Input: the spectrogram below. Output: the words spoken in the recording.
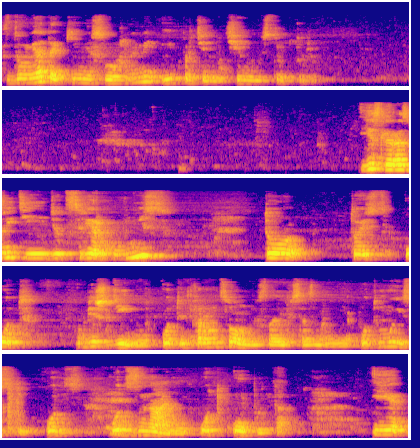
с двумя такими сложными и противоречивыми структурами. Если развитие идет сверху вниз, то, то есть от убеждений, от информационных слоев сознания, от мыслей, от, от знаний, от опыта и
